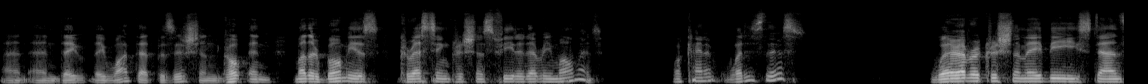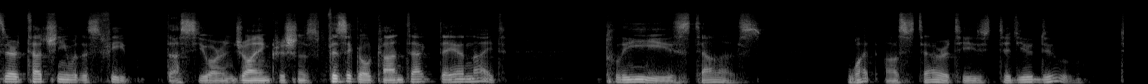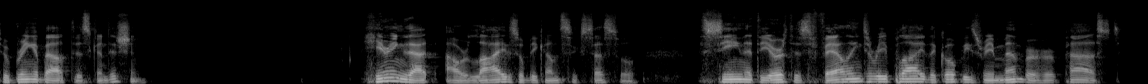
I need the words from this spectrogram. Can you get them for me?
And, and they, they want that position. Go, and Mother Bhumi is caressing Krishna's feet at every moment. What kind of, what is this? Wherever Krishna may be, he stands there touching you with his feet. Thus, you are enjoying Krishna's physical contact day and night. Please tell us, what austerities did you do to bring about this condition? Hearing that our lives will become successful, seeing that the earth is failing to reply, the gopis remember her past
